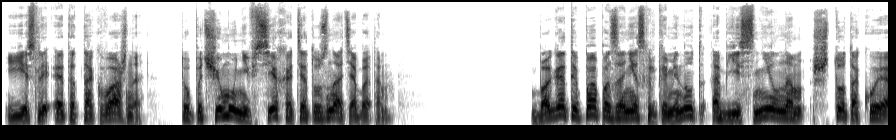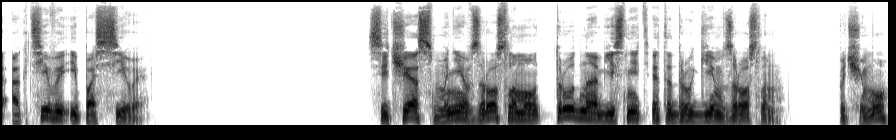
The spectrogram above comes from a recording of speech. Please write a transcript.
и если это так важно, то почему не все хотят узнать об этом? Богатый папа за несколько минут объяснил нам, что такое активы и пассивы. Сейчас мне, взрослому, трудно объяснить это другим взрослым. Почему?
